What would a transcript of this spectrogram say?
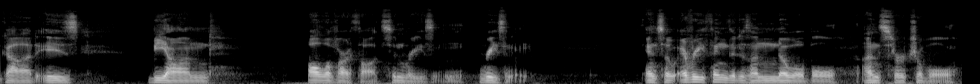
God is beyond all of our thoughts and reason reasoning. And so everything that is unknowable, unsearchable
